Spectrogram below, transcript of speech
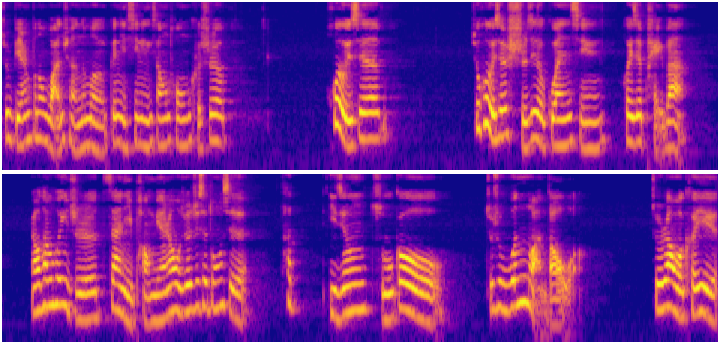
就是别人不能完全那么跟你心灵相通，可是会有一些。就会有一些实际的关心和一些陪伴，然后他们会一直在你旁边，然后我觉得这些东西，它已经足够，就是温暖到我，就让我可以，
